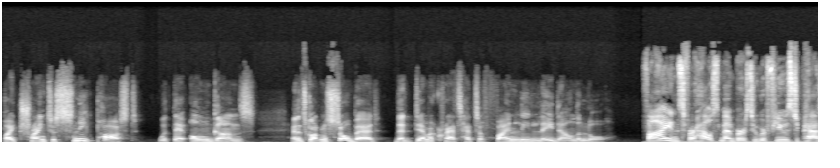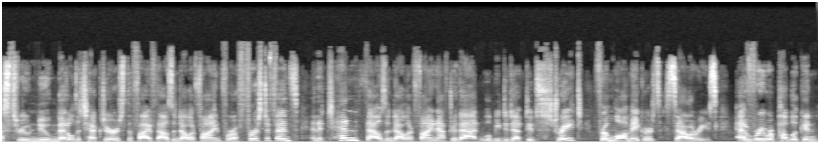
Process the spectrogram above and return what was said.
by trying to sneak past with their own guns. And it's gotten so bad that Democrats had to finally lay down the law. Fines for House members who refuse to pass through new metal detectors. The $5,000 fine for a first offense and a $10,000 fine after that will be deducted straight from lawmakers' salaries. Every Republican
